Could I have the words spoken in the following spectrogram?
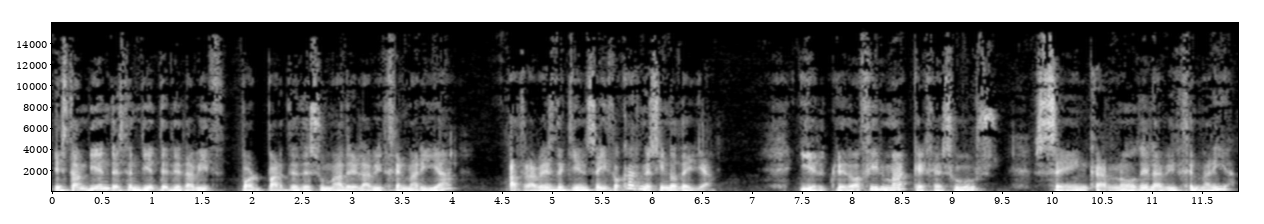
¿Es también descendiente de David por parte de su madre la Virgen María, a través de quien se hizo carne, sino de ella? Y el credo afirma que Jesús se encarnó de la Virgen María.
